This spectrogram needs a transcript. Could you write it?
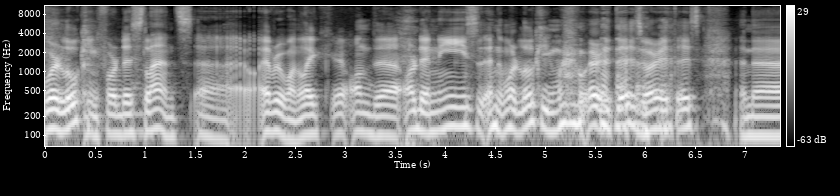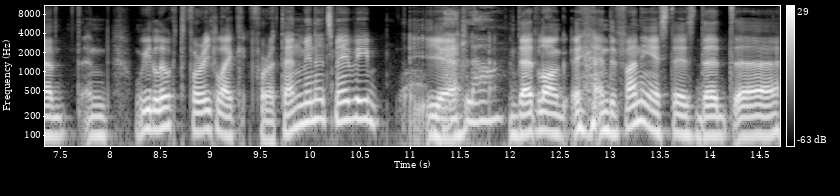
we're looking for this lens uh, everyone like uh, on the on their knees and we're looking where, where it is where it is and uh, and we looked for it like for 10 minutes maybe yeah That long? that long and the funniest is that uh,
